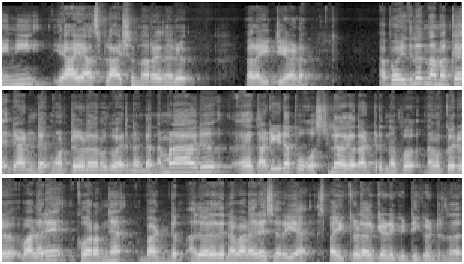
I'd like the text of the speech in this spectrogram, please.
മിനി യായ സ്പ്ലാഷ് എന്ന് പറയുന്നൊരു വെറൈറ്റിയാണ് അപ്പോൾ ഇതിലും നമുക്ക് രണ്ട് മുട്ടകൾ നമുക്ക് വരുന്നുണ്ട്. നമ്മൾ ആ ഒരു തടിയുടെ പോസ്റ്റിലൊക്കെ നട്ടിരുന്നപ്പോൾ നമുക്കൊരു വളരെ കുറഞ്ഞ ബഡും അതുപോലെ തന്നെ വളരെ ചെറിയ സ്പൈക്കുകളൊക്കെയാണ് കിട്ടിക്കൊണ്ടിരുന്നത്.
